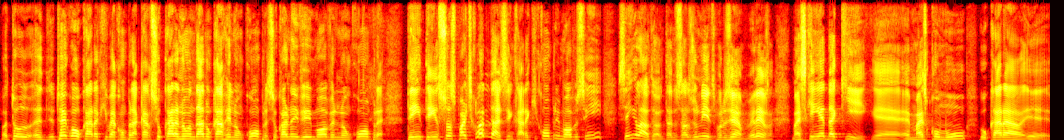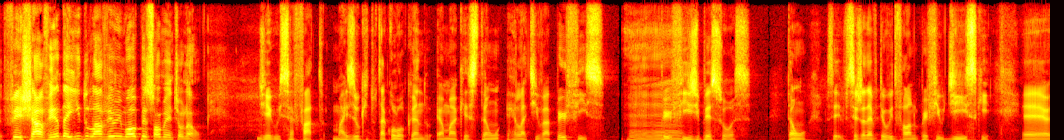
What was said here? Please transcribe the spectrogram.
Eu tô, eu tô igual o cara que vai comprar carro, se o cara não andar no carro, ele não compra, se o cara não enviar imóvel, ele não compra. Tem, tem as suas particularidades. Tem cara que compra imóvel sem, sem ir lá. Tá, tá nos Estados Unidos, por exemplo, beleza? Mas quem é daqui? É, é mais comum o cara é, fechar a venda e indo lá ver o imóvel pessoalmente ou não? Diego, isso é fato. Mas o que tu tá colocando é uma questão relativa a perfis. Perfis de pessoas. Então, você já deve ter ouvido falar no perfil DISC. é,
